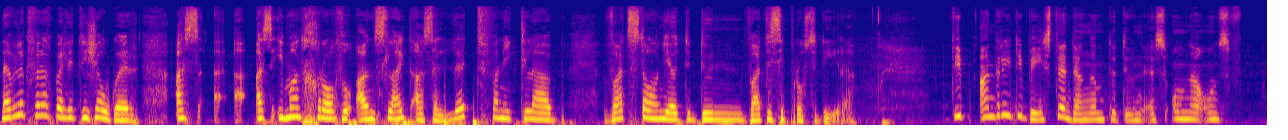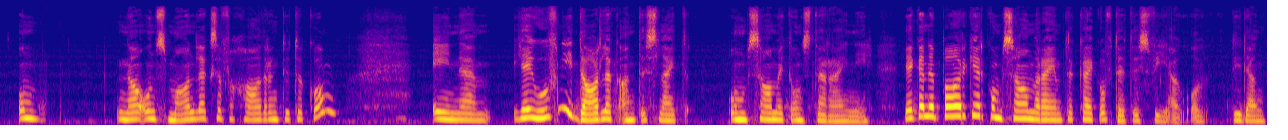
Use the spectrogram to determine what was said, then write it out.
Nou wil ek vinnig by Letitia hoor as as iemand graag wil aansluit as 'n lid van die klub, wat staan jou te doen? Wat is die prosedure? Die Andri die beste ding om te doen is om na ons om na ons maandelikse vergadering toe te kom. En ehm um, jy hoef nie dadelik aan te sluit om saam met ons te ry nie. Jy kan 'n paar keer kom saam ry om te kyk of dit is vir jou of die ding.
